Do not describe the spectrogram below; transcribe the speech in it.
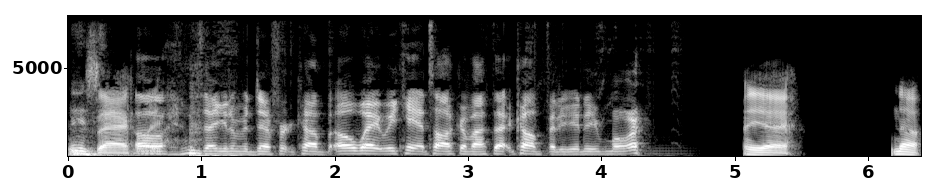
Exactly. Oh, I'm thinking of a different company. Oh wait, we can't talk about that company anymore. Yeah. No.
